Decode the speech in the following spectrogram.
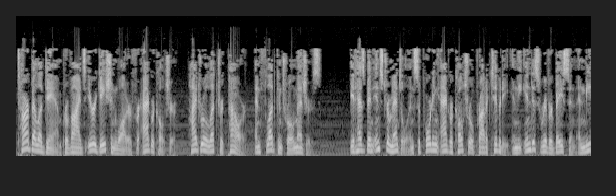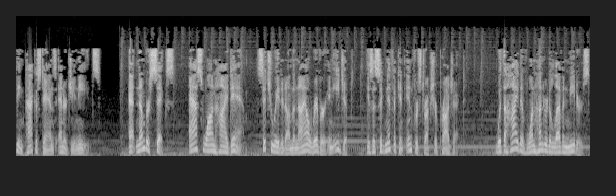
Tarbela Dam provides irrigation water for agriculture, hydroelectric power, and flood control measures. It has been instrumental in supporting agricultural productivity in the Indus River Basin and meeting Pakistan's energy needs. At number 6, Aswan High Dam, situated on the Nile River in Egypt, is a significant infrastructure project. With a height of 111 meters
